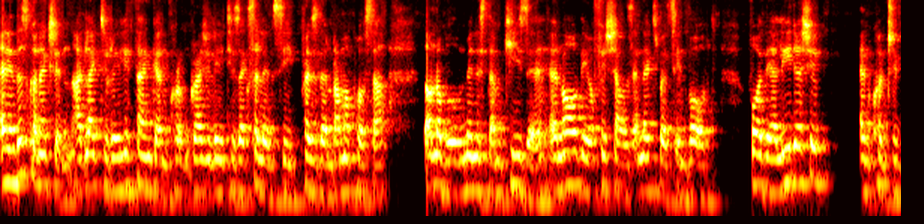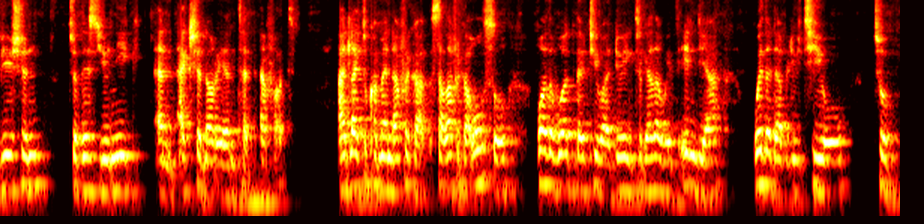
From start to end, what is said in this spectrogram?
And in this connection, I'd like to really thank and congratulate His Excellency President Ramaphosa, Honorable Minister Mkhize, and all the officials and experts involved for their leadership and contribution to this unique and action-oriented effort. I'd like to commend Africa, South Africa also for the work that you are doing together with India, with the WTO, to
